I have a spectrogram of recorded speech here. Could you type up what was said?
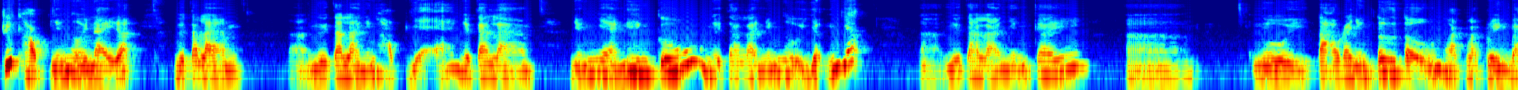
Triết học, những người này đó, người ta làm à, người ta là những học giả, người ta là những nhà nghiên cứu, người ta là những người dẫn dắt à, người ta là những cái à, người tạo ra những tư tưởng hoặc là truyền bá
